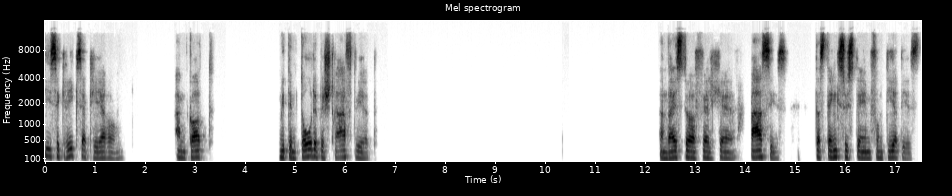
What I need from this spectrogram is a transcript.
diese Kriegserklärung an Gott mit dem Tode bestraft wird, dann weißt du, auf welche Basis das Denksystem fundiert ist.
